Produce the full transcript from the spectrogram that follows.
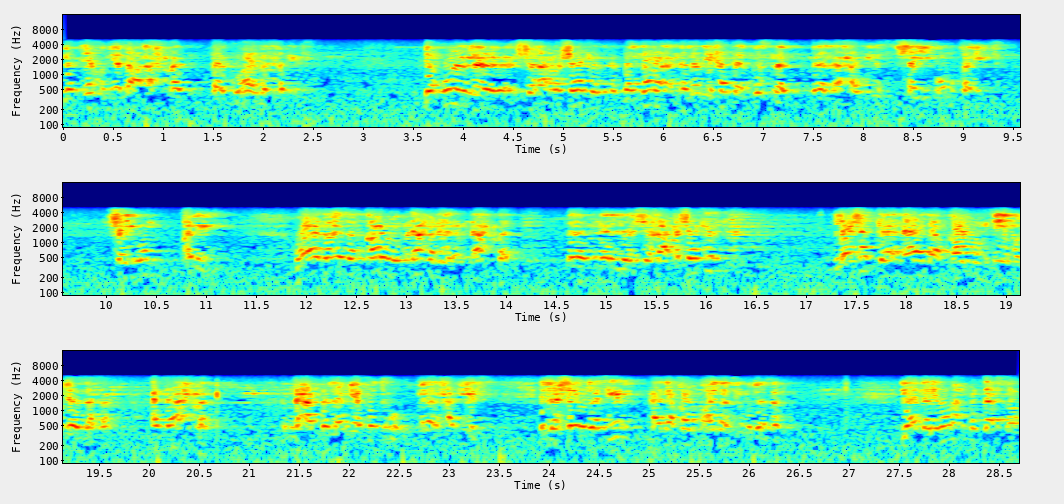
لم يكن يسع أحمد ترك هذا الحديث. يقول أحمد شاكر بل نرى أن الذي فتى المسند من الأحاديث شيء قليل شيء قليل. وهذا أيضا قول من أحمد بن أحمد من الشيخ أحمد شاكر لا شك أن هذا قول فيه مجازفة. أن أحمد بن حنبل لم يفته من الحديث إلا شيء يسير هذا قول أيضا فيه مجازفة. لأن الإمام أحمد نفسه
